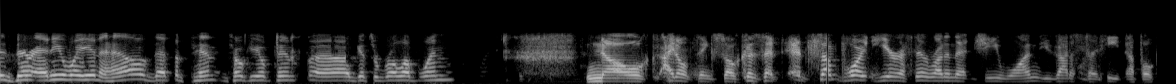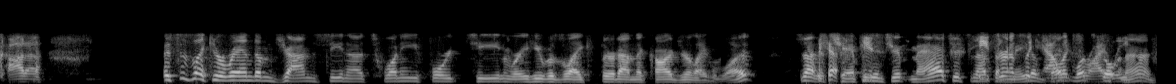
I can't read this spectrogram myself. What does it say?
is there any way in hell that the pimp, Tokyo Pimp, uh, gets a roll up win? No, I don't think so. Because at at some point here, if they're running that G1, you got to start heating up Okada. This is like your random John Cena 2014 where he was like third on the card. You're like, what? It's not a Yeah, championship match. It's not the main wrestling event. Alex What's Riley. going on?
